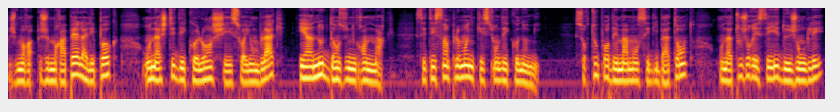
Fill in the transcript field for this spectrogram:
Je me, rappelle, à l'époque, on achetait des collants chez Soyons Black et un autre dans une grande marque. C'était simplement une question d'économie. Surtout pour des mamans célibatantes, on a toujours essayé de jongler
